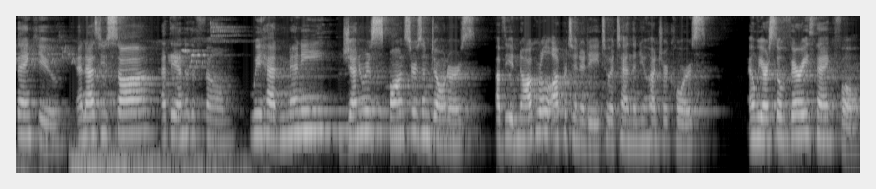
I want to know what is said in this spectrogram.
Thank you. And as you saw at the end of the film, we had many generous sponsors and donors of the inaugural opportunity to attend the New Hunter course, and we are so very thankful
